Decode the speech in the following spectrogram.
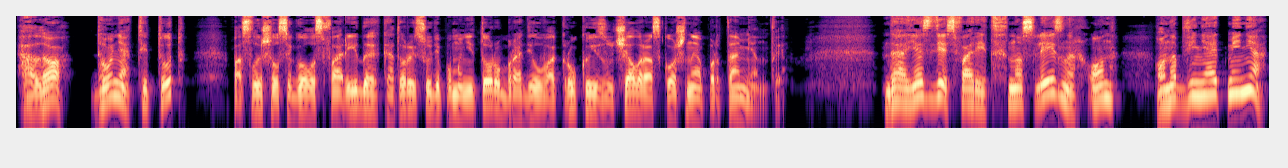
«Алло, Дуня, ты тут?» — послышался голос Фарида, который, судя по монитору, бродил вокруг и изучал роскошные апартаменты. «Да, я здесь, Фарид, но Слейзнер, он... он обвиняет меня».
